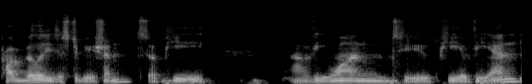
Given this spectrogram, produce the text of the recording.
probability distribution, so P uh, V1 to P of Vn,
